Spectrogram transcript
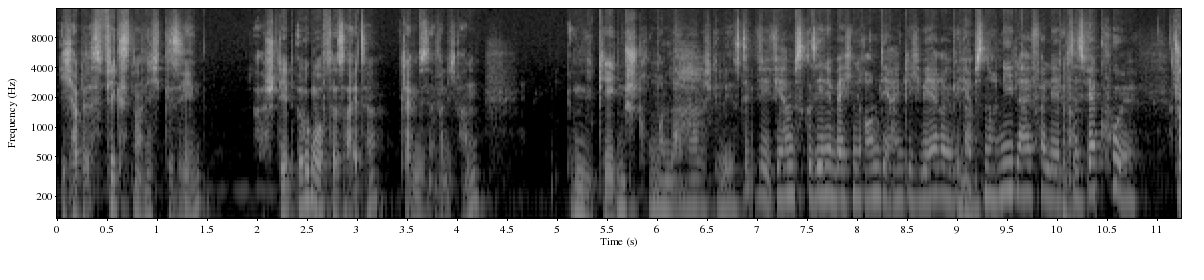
ich habe das fix noch nicht gesehen, steht irgendwo auf der Seite, bleiben Sie es einfach nicht an. Irgendeine Gegenstromanlage habe ich gelesen. Wir, wir haben es gesehen, in welchem Raum die eigentlich wäre. Ich Genau. habe es noch nie live erlebt. Genau. Das wäre cool. Also-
